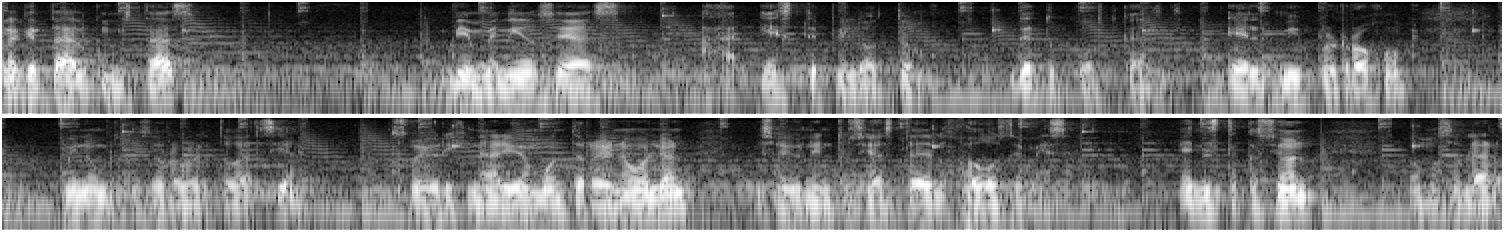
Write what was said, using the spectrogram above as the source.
Hola, ¿qué tal? ¿Cómo estás? Bienvenido seas a este piloto de tu podcast, El Mipol Rojo. Mi nombre es José Roberto García, soy originario de Monterrey, Nuevo León y soy un entusiasta de los juegos de mesa. En esta ocasión vamos a hablar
